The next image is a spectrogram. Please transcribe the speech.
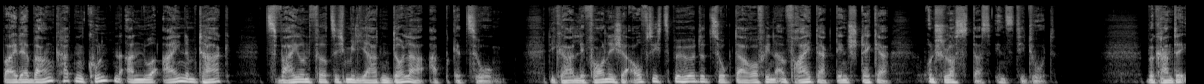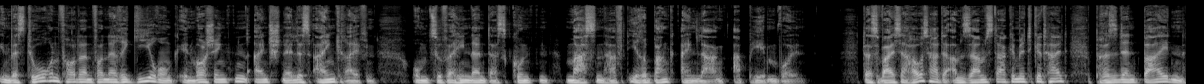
Bei der Bank hatten Kunden an nur einem Tag 42 Milliarden Dollar abgezogen. Die kalifornische Aufsichtsbehörde zog daraufhin am Freitag den Stecker und schloss das Institut. Bekannte Investoren fordern von der Regierung in Washington ein schnelles Eingreifen, um zu verhindern, dass Kunden massenhaft ihre Bankeinlagen abheben wollen. Das Weiße Haus hatte am Samstag mitgeteilt, Präsident Biden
